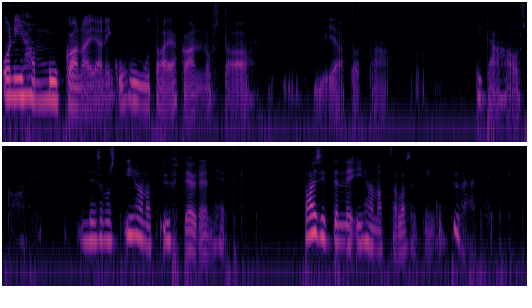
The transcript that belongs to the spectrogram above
on ihan mukana ja niinku huutaa ja kannustaa ja tota, pitää hauskaa. Niin ne semmoiset ihanat yhteyden hetket. Tai sitten ne ihanat sellaiset niinku pyhät hetket.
